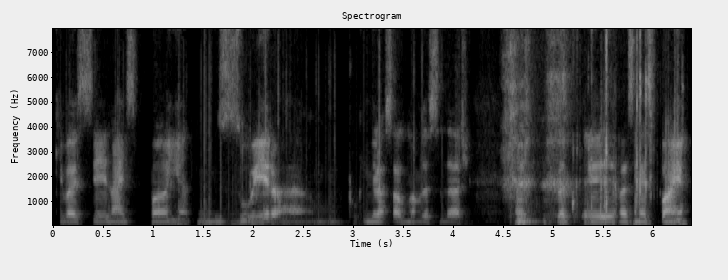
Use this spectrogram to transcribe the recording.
que vai ser na Espanha, em Zueira, um pouco engraçado o nome da cidade, vai ser, vai ser na Espanha,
